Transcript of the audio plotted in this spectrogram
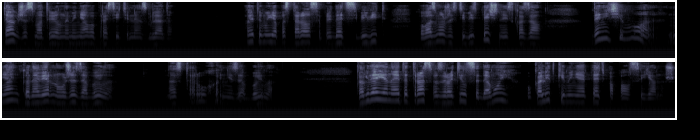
также смотрел на меня вопросительным взглядом. Поэтому я постарался придать себе вид, по возможности беспечно, и сказал, «Да ничего, нянька, наверное, уже забыла». Но старуха не забыла. Когда я на этот раз возвратился домой, у калитки меня опять попался Януш.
